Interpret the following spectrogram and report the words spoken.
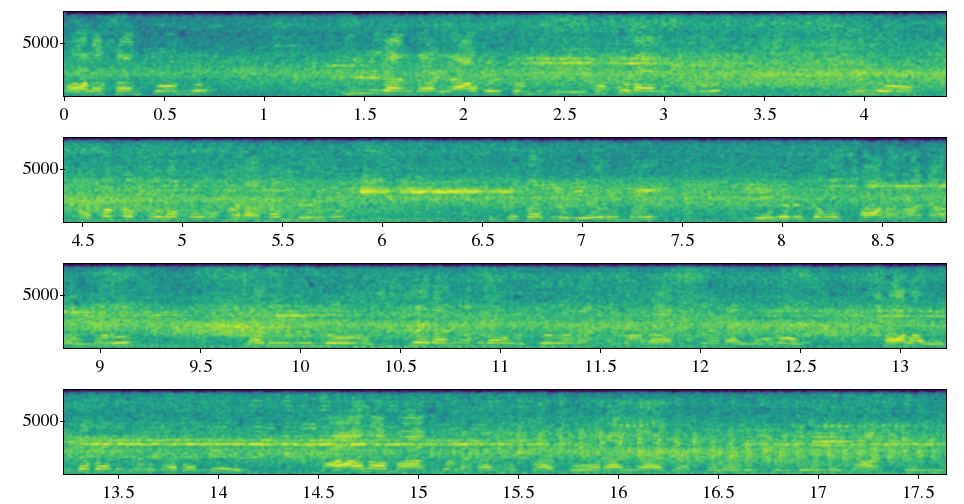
బాలసంతోళ్ళు ఈ విధంగా యాభై తొమ్మిది ఉపకులాలు ఉన్నారు. వీళ్ళు ఒక్కొక్క కులము ఒక రకం లేదు. చుట్టుపక్కల వేరున్నాయి పేదరికంలో చాలా రకాలు ఉన్నారు. మరి వీళ్ళు విద్యారంగంలో ఉద్యోగ రంగంలో రాజకీయ రంగంలో చాలా వెనుకబడినారు కాబట్టి చాలా మాదిగల కనీస ఘోరంగా గట్టలోని సింధువులు మాస్టర్లు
